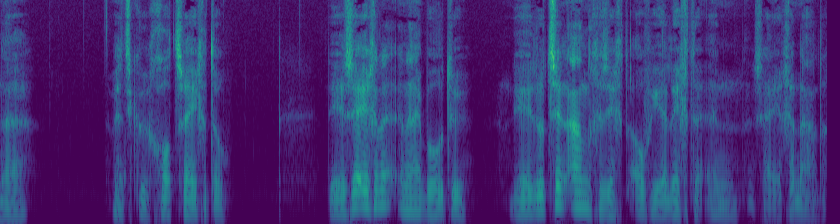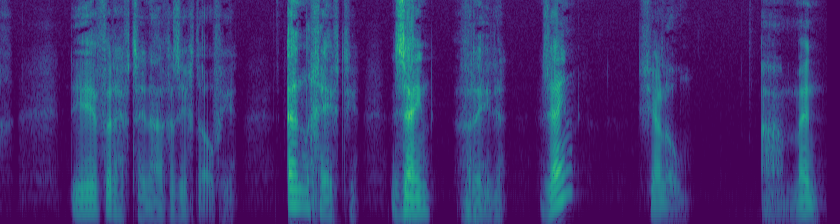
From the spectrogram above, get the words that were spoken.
uh, wens ik u God zegen toe. De Heer zegene en hij behoedt u. De Heer doet zijn aangezicht over je lichten en zij je genadig. De Heer verheft zijn aangezicht over je en geeft je zijn vrede. Zijn shalom. Amen.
